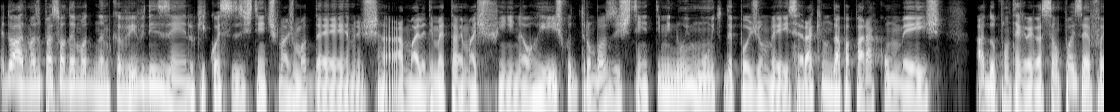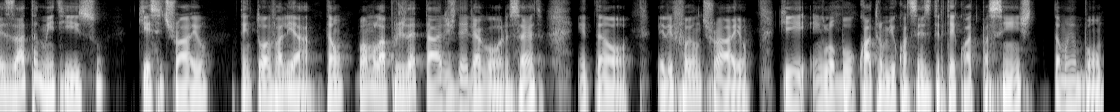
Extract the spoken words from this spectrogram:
Eduardo, mas o pessoal da hemodinâmica vive dizendo que com esses estentes mais modernos, a malha de metal é mais fina, o risco de trombose de estente diminui muito depois de um mês. Será que não dá para parar com um mês a dupla agregação? Pois é, foi exatamente isso que esse trial tentou avaliar. Então, vamos lá para os detalhes dele agora, certo? Então, ó, ele foi um trial que englobou 4.434 pacientes, tamanho bom.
